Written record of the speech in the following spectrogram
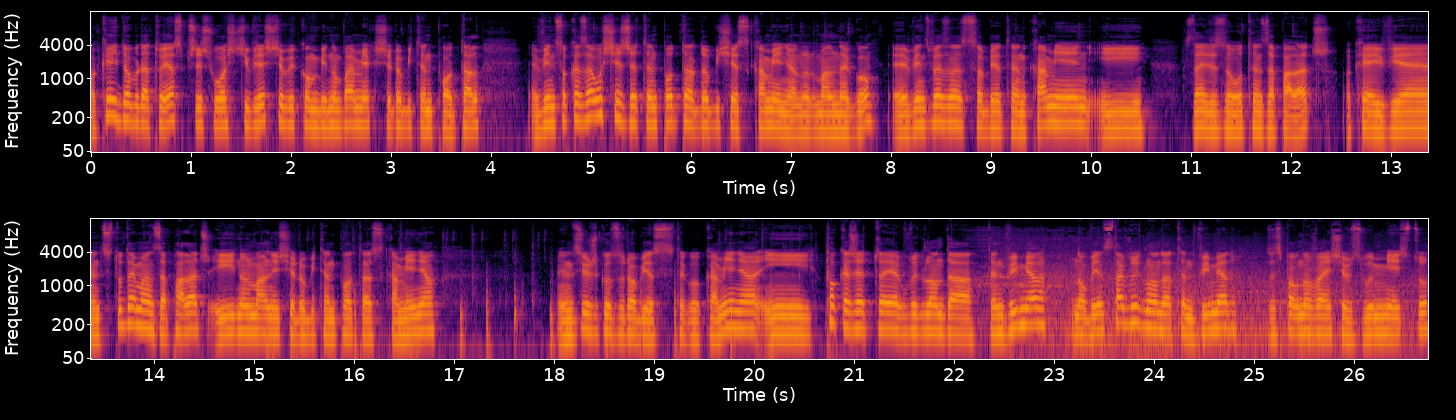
Okej, dobra, to ja z przyszłości wreszcie wykombinowałem jak się robi ten portal. Więc okazało się, że ten portal robi się z kamienia normalnego. E, Więc wezmę sobie ten kamień i znajdę znowu ten zapalacz. Okej, więc tutaj mam zapalacz i normalnie się robi ten portal z kamienia. Więc już go zrobię z tego kamienia i pokażę tutaj jak wygląda ten wymiar. No więc tak wygląda ten wymiar. Zespawnowałem się w złym miejscu.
